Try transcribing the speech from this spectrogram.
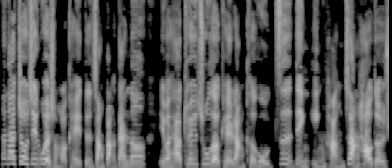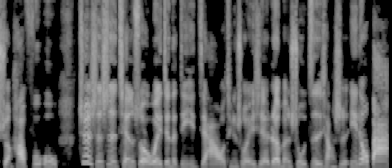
那它究竟为什么可以登上榜单呢？因为它推出了可以让客户自定银行账号的选号服务，确实是前所未见的第一家哦。听说一些热门数字，像是一六八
